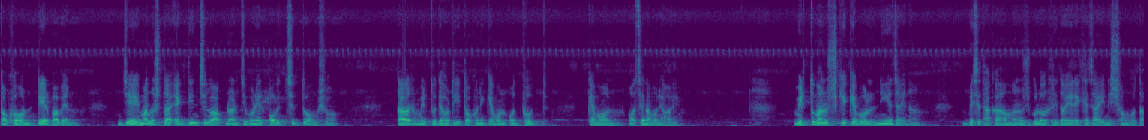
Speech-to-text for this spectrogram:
তখন টের পাবেন যে মানুষটা একদিন ছিল আপনার জীবনের অবিচ্ছেদ্য অংশ। তার মৃত্যুদেহটি তখনই কেমন অদ্ভুত, কেমন অচেনা মনে হয়। মৃত্যু মানুষকে কেবল নিয়ে যায় না। বেঁচে থাকা মানুষগুলোর হৃদয়ে রেখে যায় নিঃসঙ্গতা,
